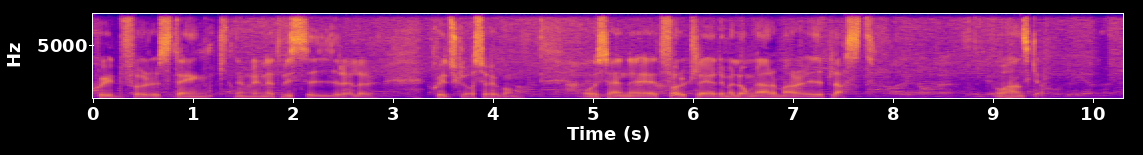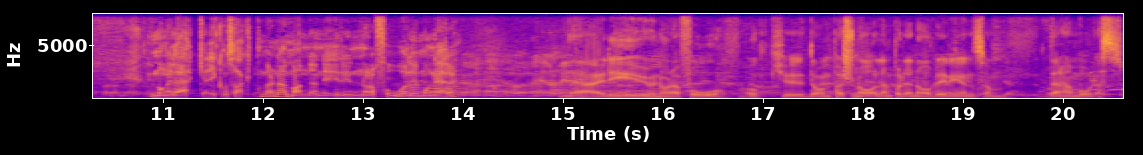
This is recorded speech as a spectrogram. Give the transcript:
skydd för stänk, nämligen ett visir eller skyddsglasögon. Och sen ett förkläde med långa armar i plast och handskar. Hur många läkare är i kontakt med den här mannen? Är det några få eller hur många är det? Nej, det är ju några få och eh, de personalen på den avdelningen som, där han vårdas.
